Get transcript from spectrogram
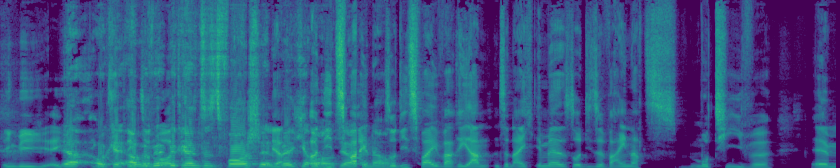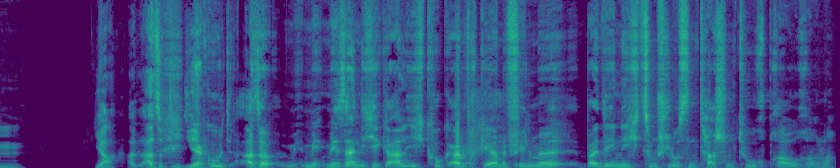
irgendwie. Ja, okay, aber wir, wir können es uns vorstellen, ja, welche Ort. Die zwei, ja, genau. So die zwei Varianten sind eigentlich immer so diese Weihnachtsmotive. Ähm, ja, also die, die. Ja, gut, also ja. Mir, mir, ist eigentlich egal, ich gucke einfach gerne Filme, bei denen ich zum Schluss ein Taschentuch brauche, ne?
